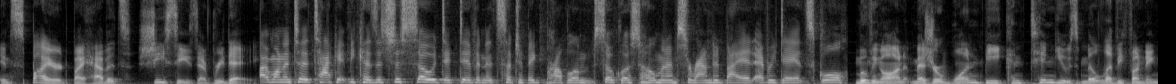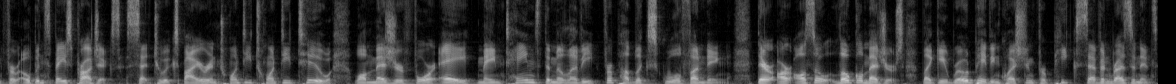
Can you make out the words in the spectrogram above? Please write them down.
inspired by habits she sees every day. I wanted to attack it because it's just so addictive and it's such a big problem so close to home, and I'm surrounded by it every day at school. Moving on, Measure 1B continues mill levy funding for open space projects set to expire in 2022, while Measure 4A maintains the mill levy for public school funding. There are also local measures, like a road paving question for Peak 7 residents,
